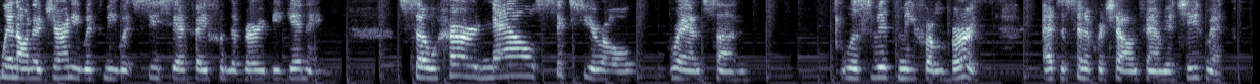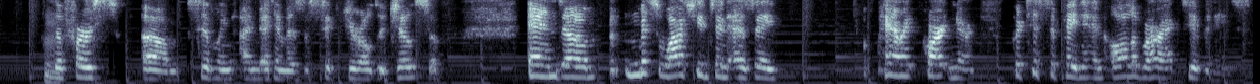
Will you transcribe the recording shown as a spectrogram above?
went on a journey with me with CCFA from the very beginning. So her now six year old grandson was with me from birth at the Center for Child and Family Achievement. Hmm. The first um, sibling, I met him as a six year old, Joseph. And um, Miss Washington, as a parent partner, participated in all of our activities.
